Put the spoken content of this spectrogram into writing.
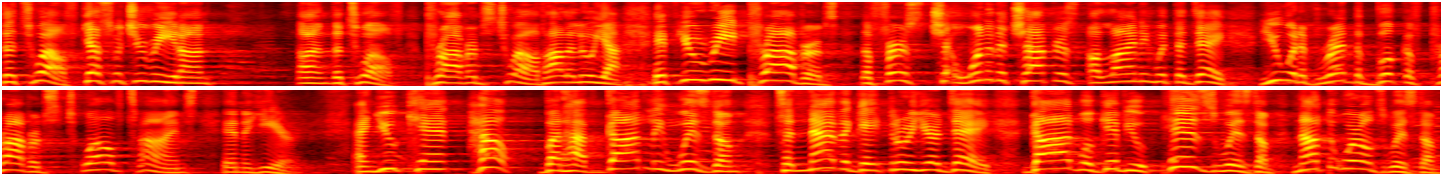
The 12th. Guess what you read on on the 12th proverbs 12 hallelujah if you read proverbs the first cha- one of the chapters aligning with the day you would have read the book of proverbs 12 times in a year and you can't help but have godly wisdom to navigate through your day. God will give you His wisdom, not the world's wisdom,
